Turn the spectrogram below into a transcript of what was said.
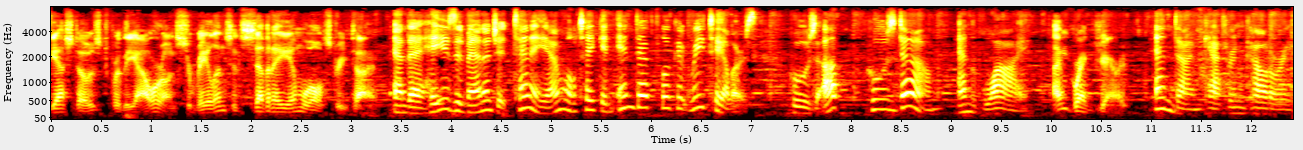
guest host for the hour on surveillance at 7 a.m. Wall Street time. And the Hays Advantage at 10 a.m. will take an in-depth look at retailers. Who's up, who's down, and why. I'm Greg Jarrett. And I'm Catherine Cowdery.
